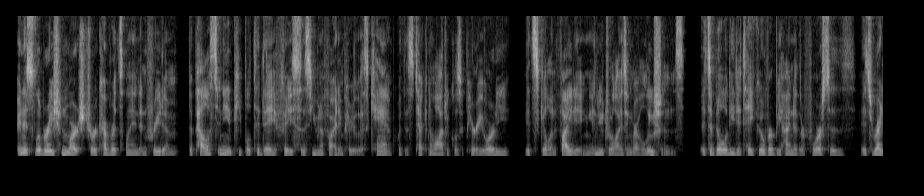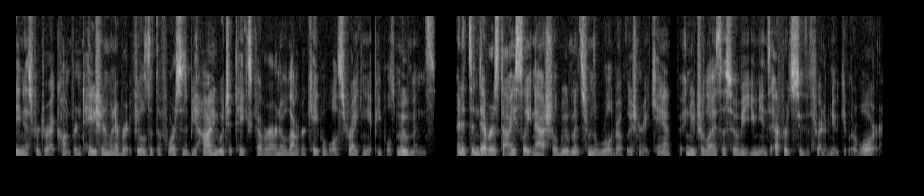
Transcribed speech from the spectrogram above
In its liberation march to recover its land and freedom, the Palestinian people today face this unified imperialist camp with its technological superiority, its skill in fighting and neutralizing revolutions, its ability to take over behind other forces, its readiness for direct confrontation whenever it feels that the forces behind which it takes cover are no longer capable of striking at people's movements, and its endeavors to isolate national movements from the world revolutionary camp and neutralize the Soviet Union's efforts through the threat of nuclear war.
